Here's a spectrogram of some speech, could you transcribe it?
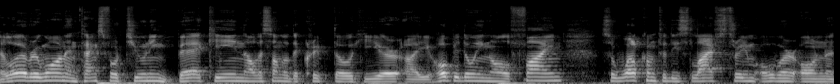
Hello everyone and thanks for tuning back in. Alessandro De Crypto here. I hope you're doing all fine. So welcome to this live stream over on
